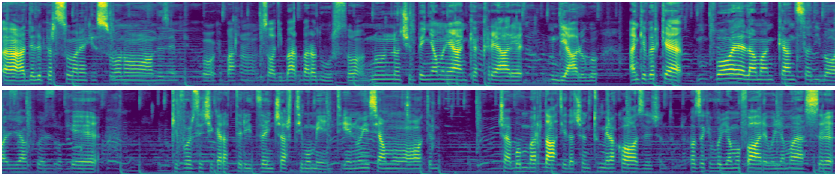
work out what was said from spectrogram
eh, delle persone che sono, ad esempio, che parlano, non so, di Barbara D'Urso, non ci impegniamo neanche a creare un dialogo, anche perché un po' è la mancanza di voglia quello che, che forse ci caratterizza in certi momenti. Noi siamo tem- cioè, bombardati da 100.000 cose, 100.000 cose che vogliamo fare, vogliamo essere,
